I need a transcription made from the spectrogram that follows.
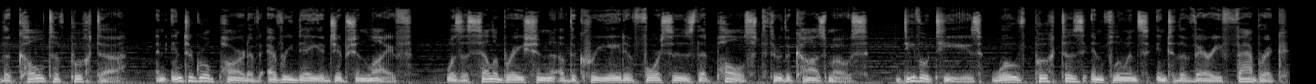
The cult of Ptah, an integral part of everyday Egyptian life, was a celebration of the creative forces that pulsed through the cosmos. Devotees wove Ptah's influence into the very fabric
